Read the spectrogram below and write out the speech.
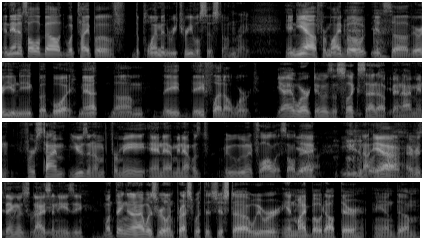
and then it's all about what type of deployment and retrieval system. Right. And yeah, for my boat, it's uh, very unique. But boy, Matt, um, they they flat out work. Yeah, it worked. It was a slick setup, yeah. and I mean, first time using them for me, and I mean that was we went flawless all day. Yeah, Not, yeah everything was nice and easy. One thing that I was real impressed with is just uh, we were in my boat out there, and um,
